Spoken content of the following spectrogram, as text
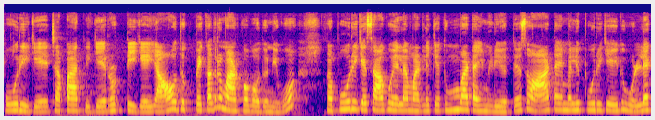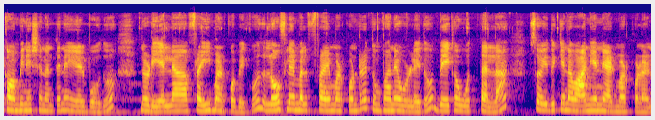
ಪೂರಿಗೆ, ಚಪಾತಿಗೆ, ರೊಟ್ಟಿಗೆ ಯಾವುದಕ್ಕೆ ಬೇಕಾದರೂ ಮಾಡ್ಕೋಬೋದು ನೀವು. ಪೂರಿಗೆ ಸಾಗು ಎಲ್ಲ ಮಾಡಲಿಕ್ಕೆ ತುಂಬ ಟೈಮ್ ಹಿಡಿಯುತ್ತೆ. ಸೊ ಆ ಟೈಮಲ್ಲಿ ಪೂರಿಗೆ ಇದು ಒಳ್ಳೆ ಕಾಂಬಿನೇಷನ್ ಅಂತಲೇ ಹೇಳ್ಬೋದು. ನೋಡಿ, ಎಲ್ಲ ಫ್ರೈ ಮಾಡ್ಕೋಬೇಕು. ಲೋ ಫ್ಲೇಮಲ್ಲಿ ಫ್ರೈ ಮಾಡಿಕೊಂಡ್ರೆ ತುಂಬಾ ಒಳ್ಳೆಯದು ಬೇಗ ಒತ್ತಲ್ಲ. ಸೊ ಇದಕ್ಕೆ ನಾವು ಆನಿಯನ್ ಆ್ಯಡ್ ಮಾಡ್ಕೊಳ್ಳೋಣ.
